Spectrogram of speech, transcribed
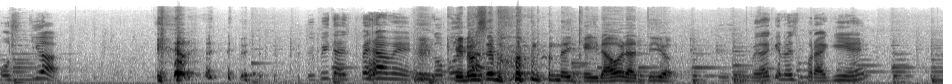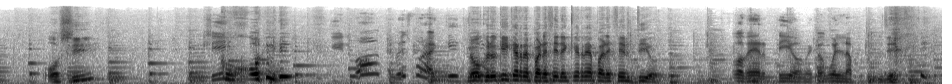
¡Hostia! Pipita, espérame. Que no sé por dónde hay que ir ahora, tío. Me da que no es por aquí, ¿eh? ¿O sí? ¿Sí? ¡Cojones! No, que no es por aquí. tío. No, creo que hay que reaparecer, hay que reaparecer, tío. Joder, tío, me cago en la puta.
